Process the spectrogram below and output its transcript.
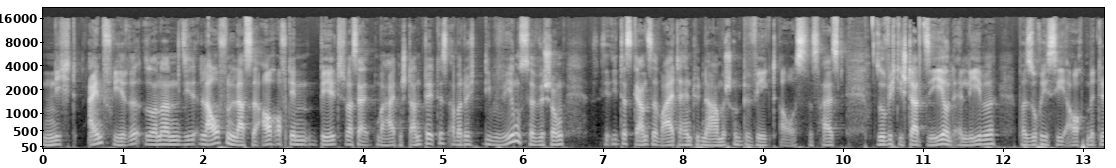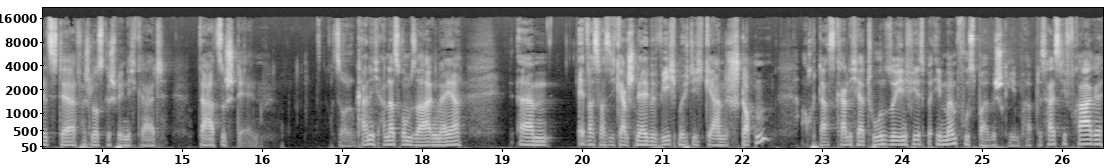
nicht einfriere, sondern sie laufen lasse, auch auf dem Bild, was ja in Wahrheit ein Standbild ist, aber durch die Bewegungsverwischung sieht das Ganze weiterhin dynamisch und bewegt aus. Das heißt, so wie ich die Stadt sehe und erlebe, versuche ich sie auch mittels der Verschlussgeschwindigkeit darzustellen. So, dann kann ich andersrum sagen, naja, ähm, etwas, was sich ganz schnell bewegt, möchte ich gerne stoppen. Auch das kann ich ja tun, so ähnlich wie ich es eben beim Fußball beschrieben habe. Das heißt, die Frage,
